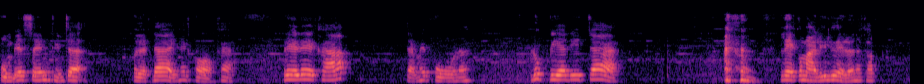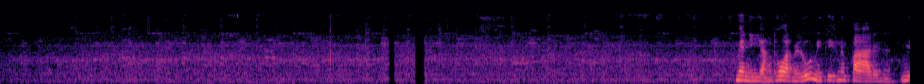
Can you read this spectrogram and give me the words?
ปุ่มเอเซนถึงจะเปิดได้ให้กรอกค่ะเล่เล่ครับ จากไม่ปูนะ ลูกเบียร์ดีจ้า เลขก็มาเรื่อย ๆ แล้วนะครับ แม่นี่หยังทอดไม่รู้มีพริกน้ำปลาด้วยเนี่ยมี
